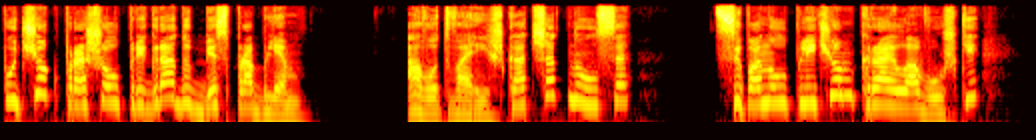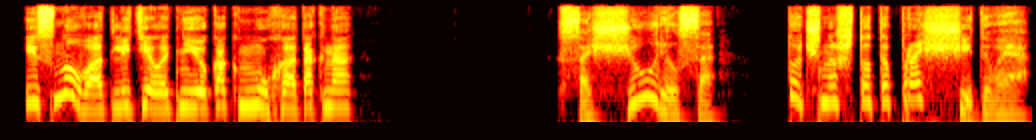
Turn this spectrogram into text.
Пучок прошел преграду без проблем. А вот воришка отшатнулся, цепанул плечом край ловушки и снова отлетел от нее, как муха от окна. Сощурился, точно что-то просчитывая.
